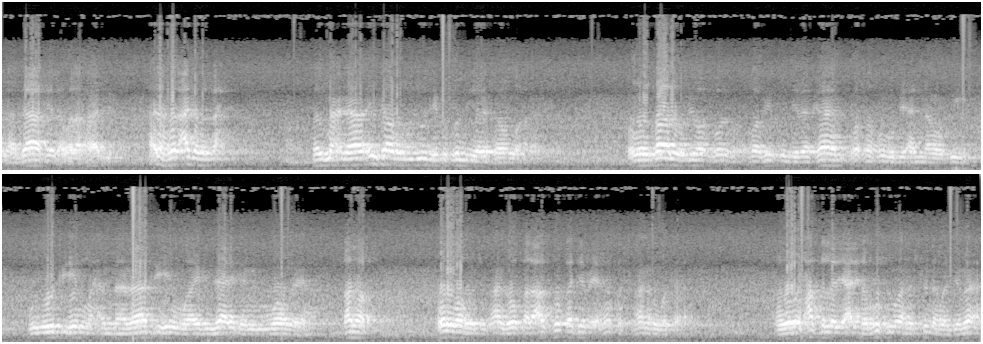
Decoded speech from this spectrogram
ولا داخله ولا خارجه هذا هو العدم البحث. فالمعنى إنكار وجوده بكليه نسال الله. ومن قالوا وفي كل مكان وصفوه بأنه في بيوتهم وحماماتهم وغير ذلك من مواضع قدر والله سبحانه فوق العرش فوق جميع خلقه سبحانه وتعالى. هذا هو الحق الذي عليه الرسل وأهل السنة والجماعة.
